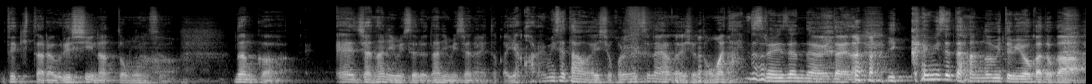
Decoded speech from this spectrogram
できたら嬉しいなと思うんですよ。なんか、えーじゃあ何見せる？何見せないとか、いや、これ見せた方がいいでしょ、これ見せない方がいいでしお前なんでそれ見せんだよ、みたいな。一回見せて反応見てみようかとか、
